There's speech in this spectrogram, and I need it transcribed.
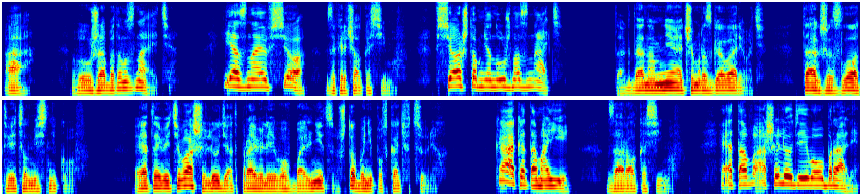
А, вы уже об этом знаете. Я знаю все, закричал Касимов. Все, что мне нужно знать. Тогда нам не о чем разговаривать. Также зло ответил Мясников. «Это ведь ваши люди отправили его в больницу, чтобы не пускать в Цюрих». «Как это мои?» — заорал Касимов. «Это ваши люди его убрали,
